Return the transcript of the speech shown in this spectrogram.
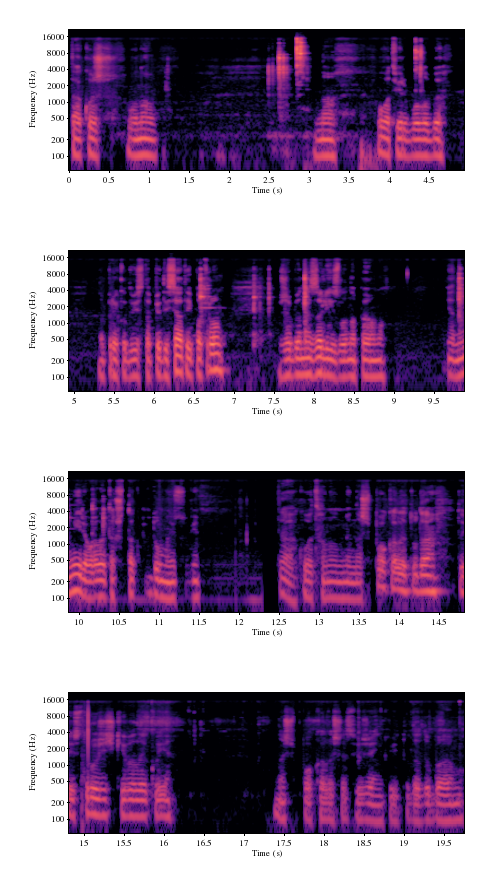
також воно на отвір було би, наприклад, 250 патрон вже би не залізло, напевно. Я не міряв, але так що так думаю собі. Так, от воно ми нашпокали туди, тої стружечки великої. Нашпокали ще свіженької, туди додаємо.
